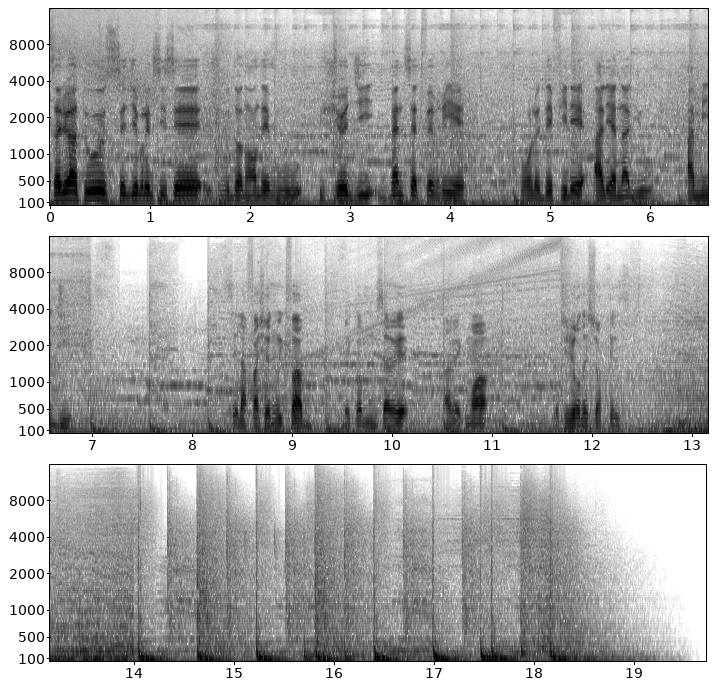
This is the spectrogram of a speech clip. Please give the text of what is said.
Salut à tous, c'est Djibril Cissé. Je vous donne rendez-vous jeudi 27 février pour le défilé Aliana Liu à midi. C'est la Fashion Week Femme. Mais comme vous savez, avec moi, il y a toujours des surprises.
